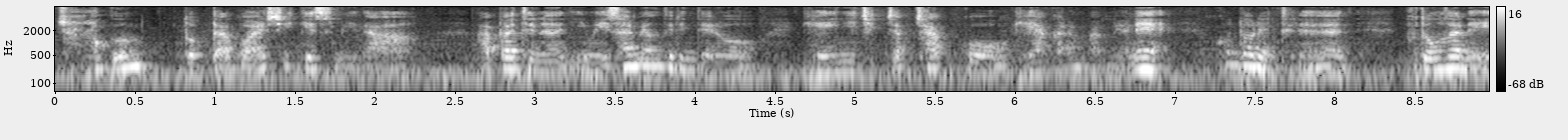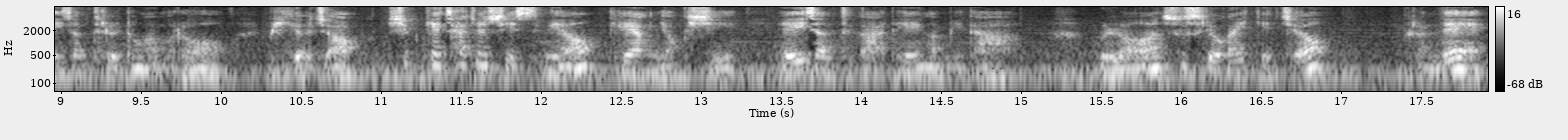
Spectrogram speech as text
조금 높다고 할 수 있겠습니다. 아파트는 이미 설명드린 대로 개인이 직접 찾고 계약하는 반면에 콘도 렌트는 부동산 에이전트를 통하므로 비교적 쉽게 찾을 수 있으며 계약 역시 에이전트가 대행합니다. 물론 수수료가 있겠죠. 그런데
